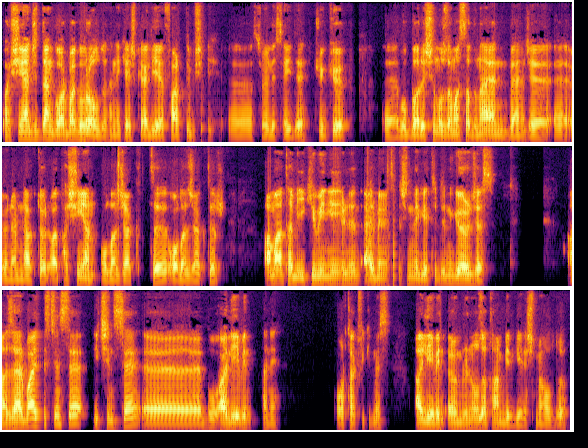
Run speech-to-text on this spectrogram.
Paşinyan cidden gorbagor oldu. Hani keşke Ali'ye farklı bir şey e, söyleseydi. Çünkü e, bu barışın uzaması adına en bence e, önemli aktör Paşinyan olacaktı, olacaktır. Ama tabii 2020'nin Ermenistan için de getirdiğini göreceğiz. Azerbaycan içinse, içinse e, bu Aliyev'in hani ortak fikrimiz Aliyev'in ömrünü uzatan bir gelişme oldu.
